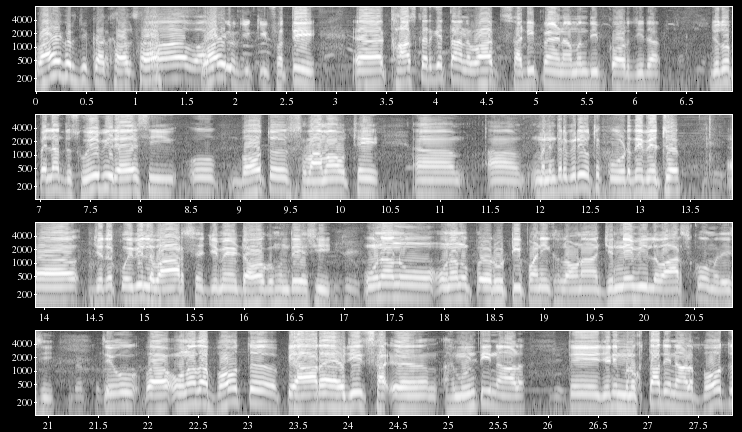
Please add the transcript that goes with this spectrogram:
ਵਾਹਿਗੁਰੂ ਜੀ ਕਾ ਖਾਲਸਾ ਵਾਹਿਗੁਰੂ ਜੀ ਕੀ ਫਤਿਹ। ਖਾਸ ਕਰਕੇ ਧੰਨਵਾਦ ਸਾਡੀ ਭੈਣ ਅਮਨਦੀਪ ਕੌਰ ਜੀ ਦਾ। ਜਦੋਂ ਪਹਿਲਾਂ ਦਸੂਏ ਵੀ ਰਹੇ ਸੀ ਉਹ ਬਹੁਤ ਸੇਵਾਵਾਂ ਉੱਥੇ ਮਨਿੰਦਰ ਵੀਰੇ ਉੱਥੇ ਕੋਰਟ ਦੇ ਵਿੱਚ ਜਦੋਂ ਕੋਈ ਵੀ ਲਵਾਰਸ ਜਿਵੇਂ ਡੌਗ ਹੁੰਦੇ ਸੀ ਉਹਨਾਂ ਨੂੰ ਉਹਨਾਂ ਨੂੰ ਰੋਟੀ ਪਾਣੀ ਖਿਲਾਉਣਾ ਜਿੰਨੇ ਵੀ ਲਵਾਰਸ ਘੁੰਮਦੇ ਸੀ ਤੇ ਉਹ ਉਹਨਾਂ ਦਾ ਬਹੁਤ ਪਿਆਰ ਹੈ ਇਹੋ ਜੀ ਹਮਿਊਨਿਟੀ ਨਾਲ ਤੇ ਜਿਹੜੀ ਮਨੁੱਖਤਾ ਦੇ ਨਾਲ ਬਹੁਤ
